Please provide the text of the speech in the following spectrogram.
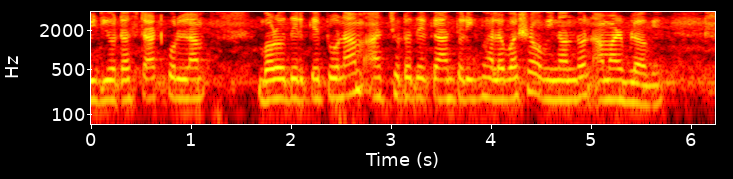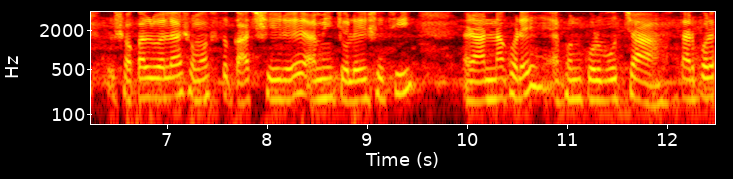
ভিডিওটা স্টার্ট করলাম। বড়োদেরকে প্রণাম আর ছোটোদেরকে আন্তরিক ভালোবাসা, অভিনন্দন আমার ব্লগে। তো সকালবেলা সমস্ত কাজ সেরে আমি চলে এসেছি রান্নাঘরে। এখন করব চা, তারপরে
